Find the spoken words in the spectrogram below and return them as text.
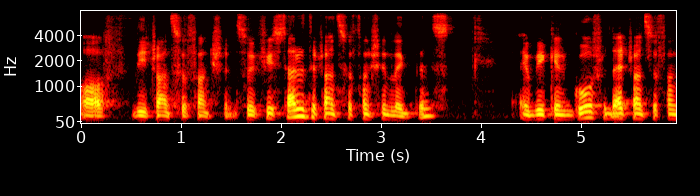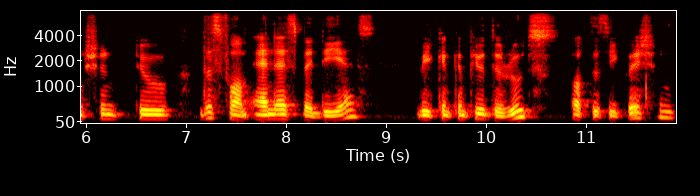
of the transfer function. So if you start with the transfer function like this, and we can go from that transfer function to this form ns by ds, we can compute the roots of this equation,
